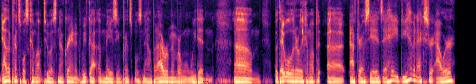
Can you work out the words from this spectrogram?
now the principals come up to us. Now granted we've got amazing principals now but i remember when we didn't. Um, but they will literally come up uh, after fca and say hey do you have an extra hour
